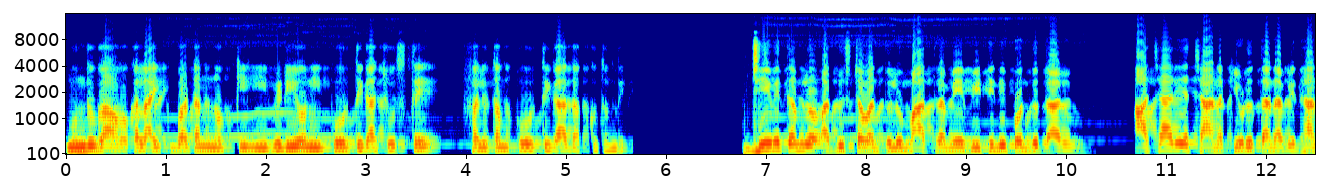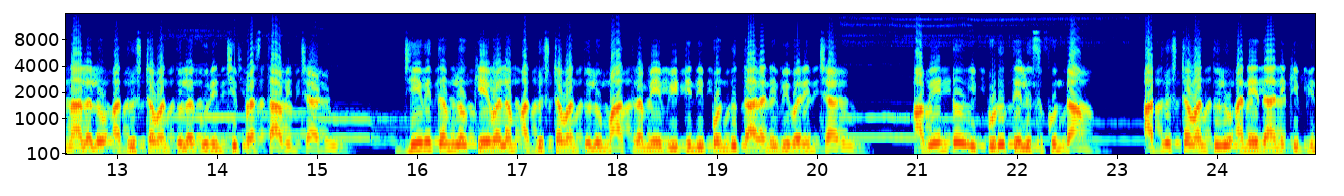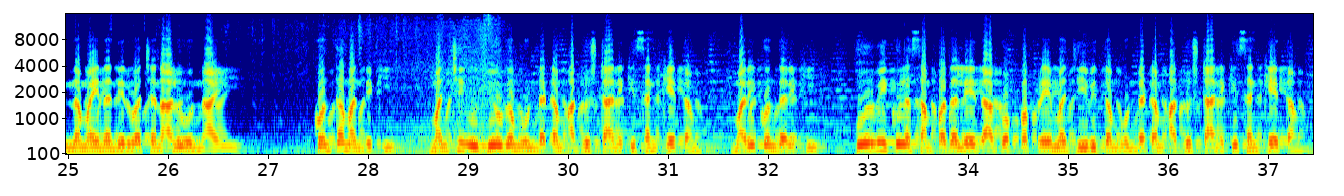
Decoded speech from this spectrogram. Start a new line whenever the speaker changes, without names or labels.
ముందుగా ఒక like button నొక్కి ఈ వీడియోని పూర్తిగా చూస్తే ఫలితం పూర్తిగా దక్కుతుంది.
జీవితంలో అదృష్టవంతులు మాత్రమే వీటిని పొందుతారు. ఆచార్య చాణక్యుడు తన విధానాలలో అదృష్టవంతుల గురించి ప్రస్తావించాడు. జీవితంలో కేవలం అదృష్టవంతులు మాత్రమే వీటిని పొందుతారని వివరించారు. అవేంటో ఇప్పుడు తెలుసుకుందాం. అదృష్టవంతులు అనేదానికి భిన్నమైన నిర్వచనాలు ఉన్నాయి. కొంతమందికి మంచి ఉద్యోగం ఉండటం అదృష్టానికి సంకేతం. మరికొందరికి పూర్వీకుల సంపద లేదా గొప్ప ప్రేమ జీవితం ఉండటం అదృష్టానికి సంకేతం.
